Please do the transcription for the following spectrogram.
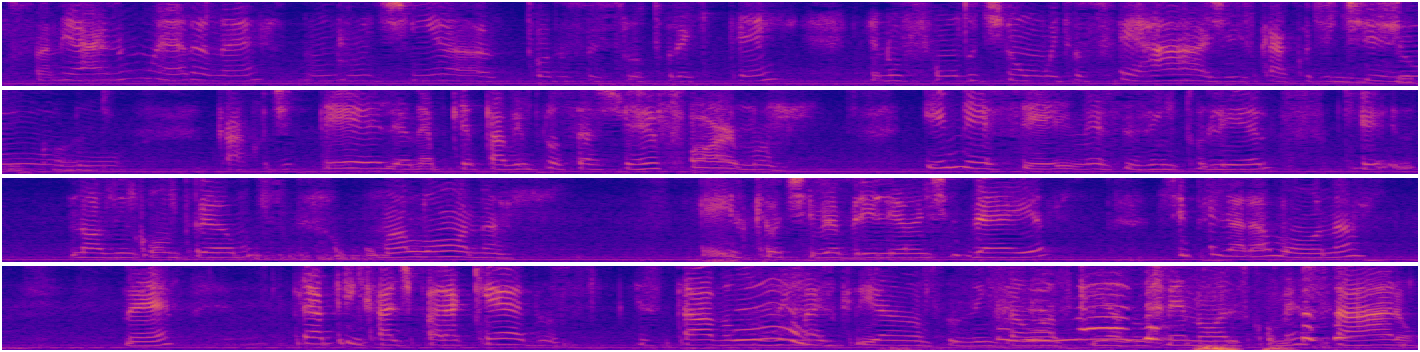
o sanear não era, né? Não, não tinha toda essa estrutura que tem. E no fundo tinham muitas ferragens, caco de tijolo, caco de telha, né? Porque estava em processo de reforma. E nesse, nesses entulheiros que nós encontramos uma lona. Eis que eu tive a brilhante ideia de pegar a lona, né? Para brincar de paraquedas, estávamos em mais crianças, então as crianças menores começaram,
